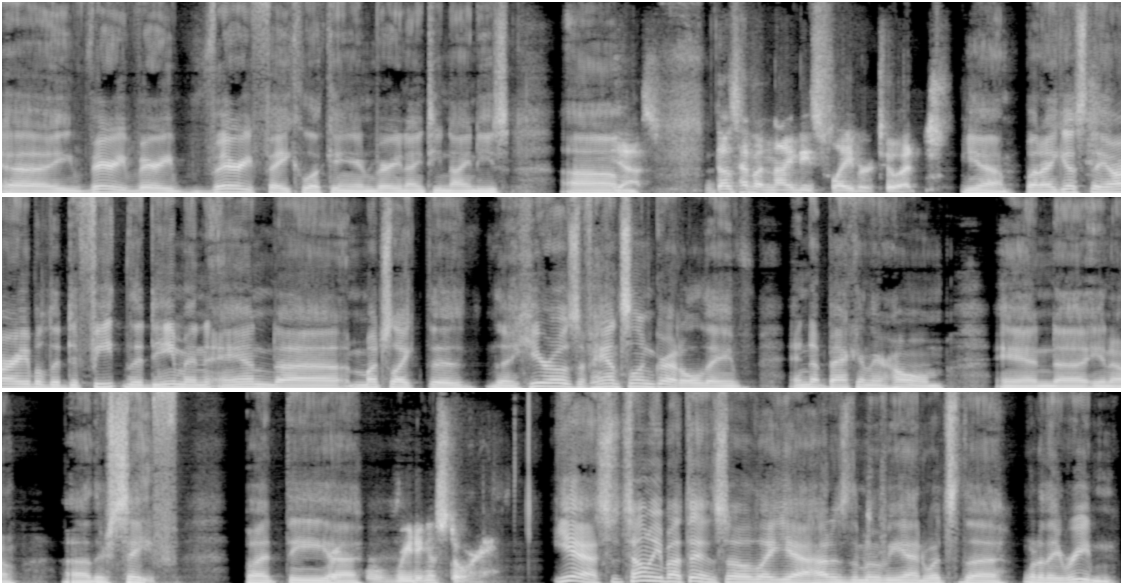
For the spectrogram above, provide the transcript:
uh, very very very fake looking and very 1990s. Um yes. It does have a 90s flavor to it. yeah, but I guess they are able to defeat the demon and uh much like the the heroes of Hansel and Gretel, they end up back in their home and uh you know, uh they're safe. But the uh We're reading a story. Yeah, so tell me about that. So like yeah, how does the movie end? What's the what are they reading?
